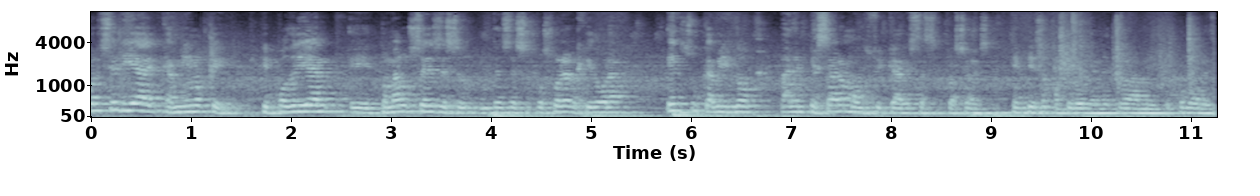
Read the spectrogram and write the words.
¿Cuál sería el camino que, que podrían eh, tomar ustedes desde su postura regidora en su cabildo para empezar a modificar estas situaciones? Empiezo contigo, Janet, nuevamente. ¿Cómo ves?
